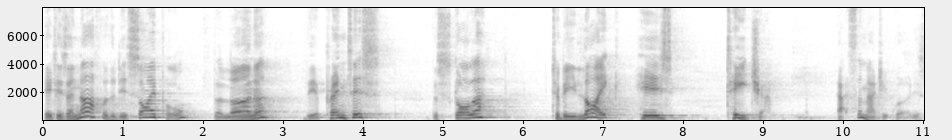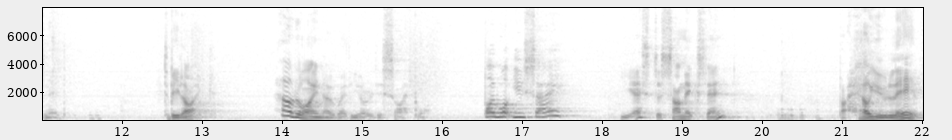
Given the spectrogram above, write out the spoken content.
It is enough for the disciple, the learner, the apprentice, the scholar, to be like his teacher. That's the magic word, isn't it? To be like. How do I know whether you're a disciple? By what you say? Yes, to some extent. But how you live,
